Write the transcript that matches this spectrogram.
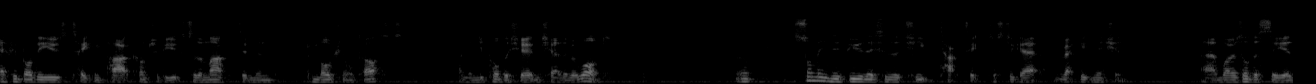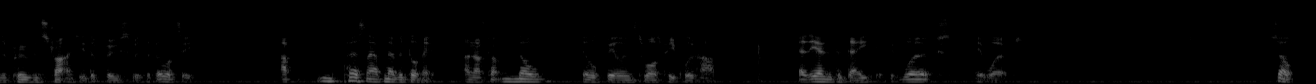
Everybody who's taking part contributes to the marketing and promotional costs, and then you publish it and share the rewards some indies view this as a cheap tactic just to get recognition, um, whereas others see it as a proven strategy that boosts visibility. I, personally, I've never done it, and I've got no ill feelings towards people who have. At the end of the day, if it works, it works. So,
